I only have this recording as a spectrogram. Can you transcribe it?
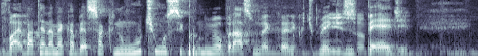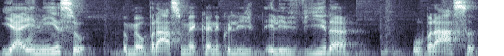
vai bater na minha cabeça, só que no último segundo meu braço mecânico, tipo, meio que Isso. impede. E aí nisso, o meu braço mecânico, ele, ele vira o braço,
